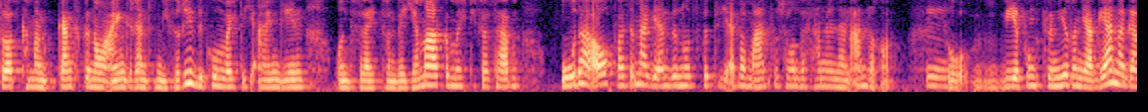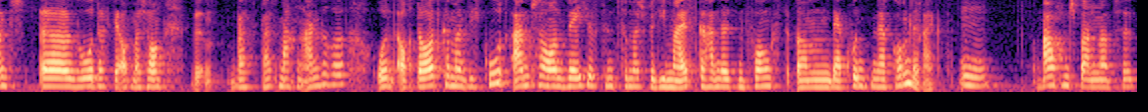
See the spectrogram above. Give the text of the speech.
dort kann man ganz genau eingrenzen, wie viel Risiko möchte ich eingehen und vielleicht von welcher Marke möchte ich was haben. Oder auch, was immer gern genutzt wird, sich einfach mal anzuschauen, was handeln dann andere. Mhm. So, wir funktionieren ja gerne ganz äh, so, dass wir auch mal schauen, was, was machen andere. Und auch dort kann man sich gut anschauen, welches sind zum Beispiel die meistgehandelten Fonds ähm, der Kunden der Comdirect. Mhm. Auch ein spannender Tipp.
